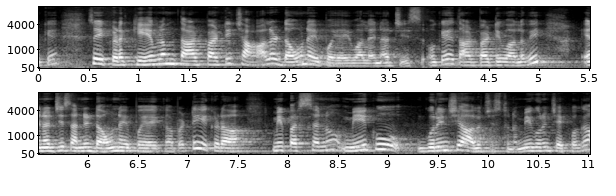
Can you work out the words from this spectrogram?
ఓకే? సో ఇక్కడ కేవలం థర్డ్ పార్టీ చాలా డౌన్ అయిపోయాయి వాళ్ళ ఎనర్జీస్ ఓకే? థర్డ్ పార్టీ వాళ్ళవి ఎనర్జీస్ అన్ని డౌన్ అయిపోయాయి కాబట్టి ఇక్కడ మీ పర్సన్ మీకు గురించి ఆలోచిస్తున్నారు. మీ గురించి ఎక్కువగా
